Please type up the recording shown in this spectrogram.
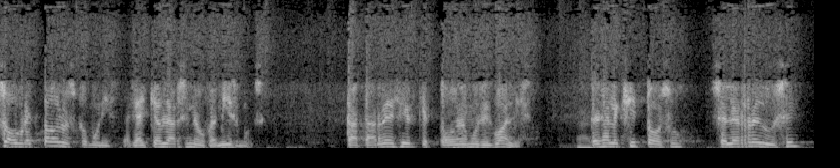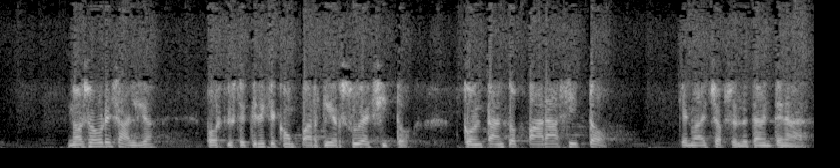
sobre todo los comunistas, y hay que hablar sin eufemismos, tratar de decir que todos somos iguales. Entonces al exitoso se le reduce, no sobresalga, porque usted tiene que compartir su éxito con tanto parásito que no ha hecho absolutamente nada.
